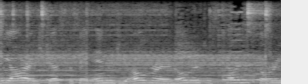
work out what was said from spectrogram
we are is just the same energy over and over, just telling the story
